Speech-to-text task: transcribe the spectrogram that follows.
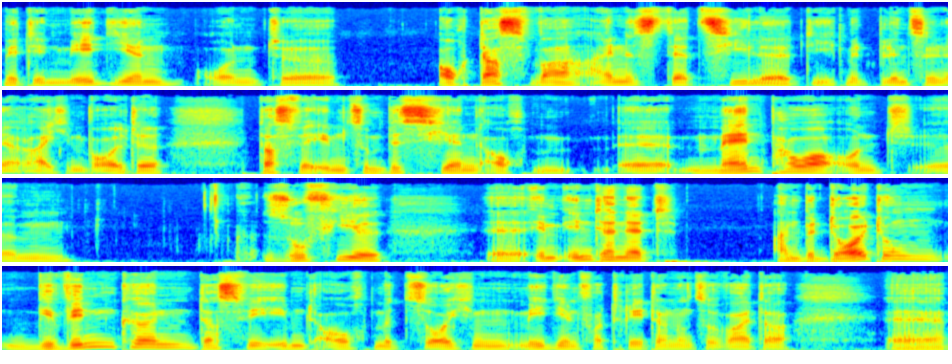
mit den Medien und äh, auch das war eines der Ziele, die ich mit Blinzeln erreichen wollte, dass wir eben so ein bisschen auch äh, Manpower und ähm, so viel äh, im Internet an Bedeutung gewinnen können, dass wir eben auch mit solchen Medienvertretern und so weiter äh,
